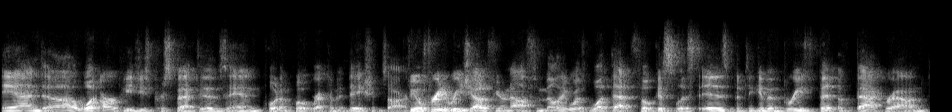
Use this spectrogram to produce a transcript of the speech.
and uh, what RPAG's perspectives and quote unquote recommendations are. Feel free to reach out if you're not familiar with what that focus list is, but to give a brief bit of background,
